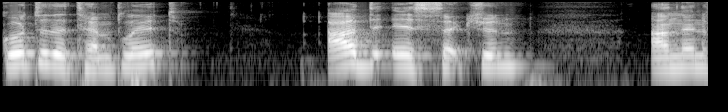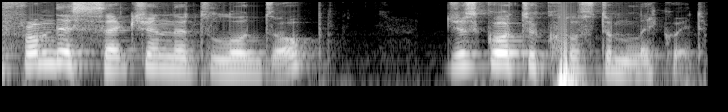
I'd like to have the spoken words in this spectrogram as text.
Go to the template add a section, and then from this section that loads up, just go to custom liquid.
